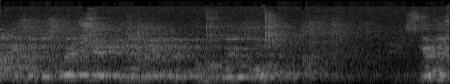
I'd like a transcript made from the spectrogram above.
який забезпечує рівномірний круговий обмін.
